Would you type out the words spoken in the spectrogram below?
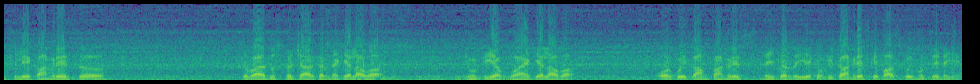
इसलिए कांग्रेस सिवाय दुष्प्रचार करने के अलावा, झूठी अफवाहें के अलावा, और कोई काम कांग्रेस नहीं कर रही है, क्योंकि कांग्रेस के पास कोई मुद्दे नहीं है।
